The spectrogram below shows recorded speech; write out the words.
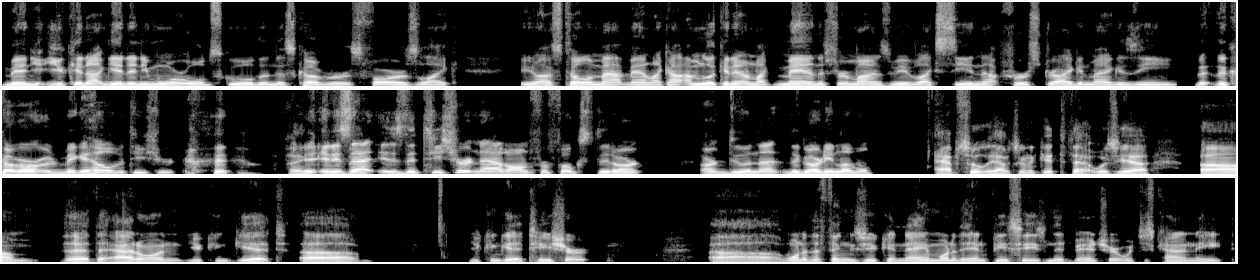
man, you, you cannot get any more old school than this cover. As far as like, you know, I was telling Matt, man, like I, I'm looking at, it, I'm like, man, this reminds me of like seeing that first Dragon magazine. The, the cover art would make a hell of a T-shirt. and you, is that you. is the T-shirt an add-on for folks that aren't aren't doing that the Guardian level? Absolutely. I was going to get to that was yeah. Um, the the add-on you can get uh, you can get a T-shirt. Uh, one of the things you can name one of the NPCs in the adventure, which is kind of neat.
